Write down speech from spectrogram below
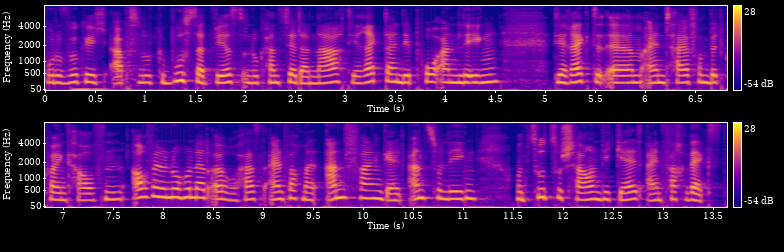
wo du wirklich absolut geboostert wirst und du kannst dir danach direkt dein Depot anlegen, direkt ähm, einen Teil vom Bitcoin kaufen. Auch wenn du nur 100 Euro hast, einfach mal anfangen, Geld anzulegen und zuzuschauen, wie Geld einfach wächst.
